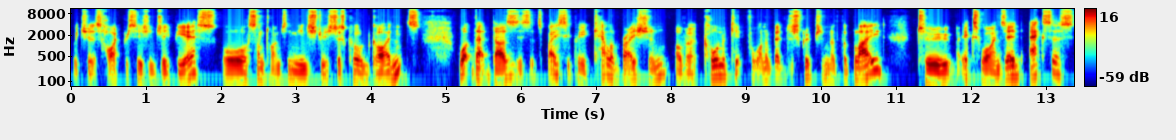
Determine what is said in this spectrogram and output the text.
which is high precision GPS, or sometimes in the industry it's just called guidance. What that does is it's basically a calibration of a corner tip, for want of a better description, of the blade to X, Y, and Z axis.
